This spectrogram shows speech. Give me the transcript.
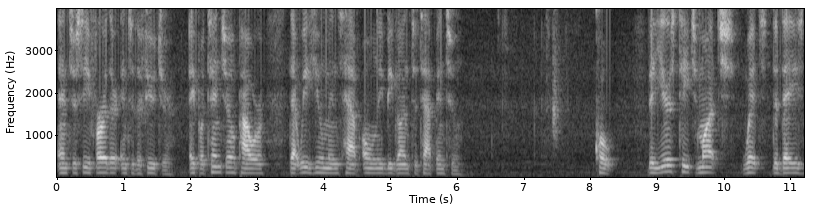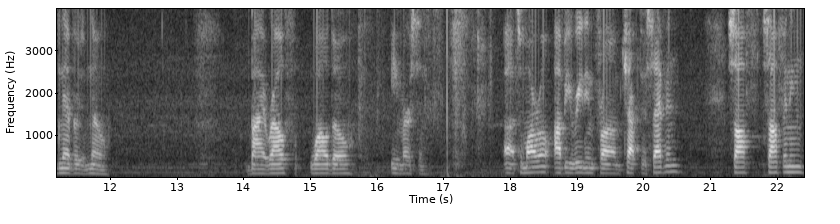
and to see further into the future, a potential power that we humans have only begun to tap into. Quote, the years teach much which the days never know. By Ralph Waldo Emerson. Uh, tomorrow I'll be reading from chapter 7, soft, Softening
